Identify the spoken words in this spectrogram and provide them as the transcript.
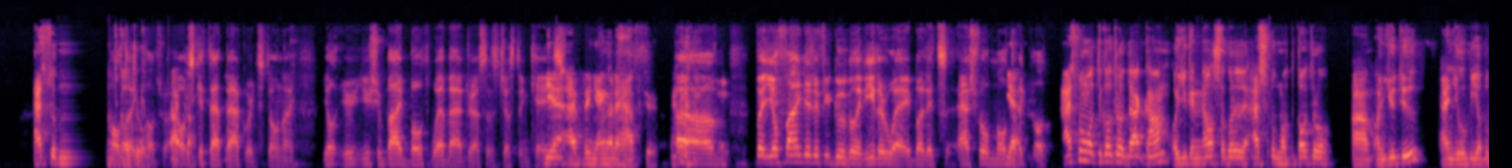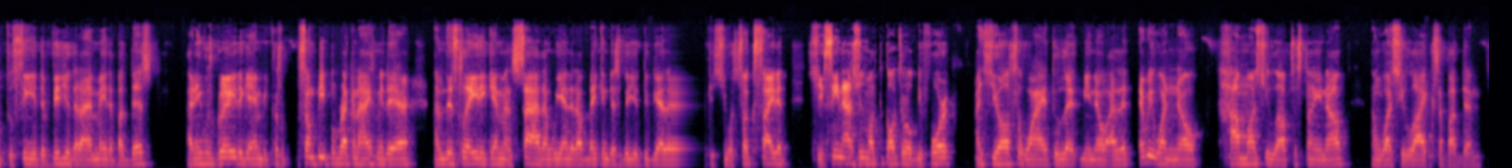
Asheville Multicultural. I always get that backwards, don't I? You'll, you you should buy both web addresses just in case. Yeah, I think I'm gonna have to. um, but you'll find it if you Google it either way. But it's Asheville Multicultural. Yeah. AshevilleMulticultural.com, or you can also go to the Asheville Multicultural um, on YouTube, and you'll be able to see the video that I made about this. And it was great again because some people recognized me there, and this lady came and sat, and we ended up making this video together because she was so excited. She's seen Asheville Multicultural before, and she also wanted to let me know and let everyone know how much she loves to Stoney Knob and what she likes about them.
